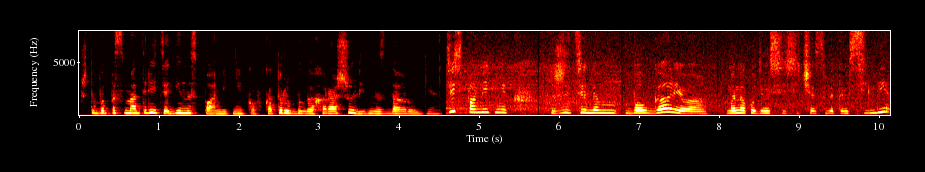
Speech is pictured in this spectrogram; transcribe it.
чтобы посмотреть один из памятников, который было хорошо видно с дороги. Здесь памятник жителям Болгарева. Мы находимся сейчас в этом селе,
